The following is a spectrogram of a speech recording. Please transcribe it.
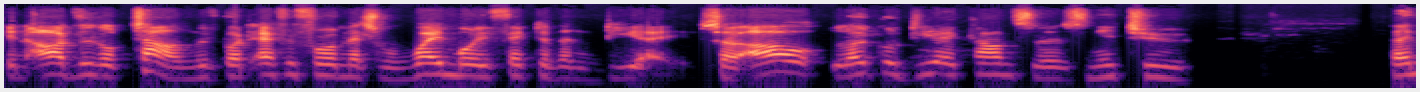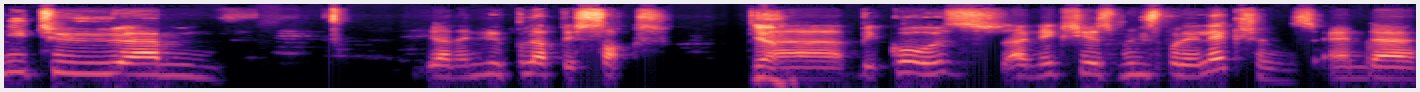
in our little town, we've got AfriForum that's way more effective than DA. So our local DA councillors need to, they need to, um, yeah, they need to pull up their socks. Yeah. Uh, because uh, next year's municipal elections, and uh,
